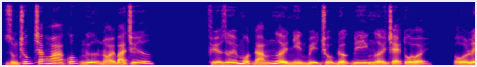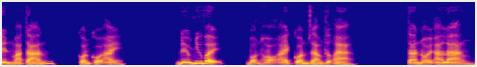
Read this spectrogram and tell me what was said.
dùng chúc chắc hoa quốc ngữ nói ba chữ. Phía dưới một đám người nhìn bị chụp được đi người trẻ tuổi, ồ lên mà tán, còn có ai? Đều như vậy, bọn họ ai còn dám thượng A? Ta nói A-lang,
